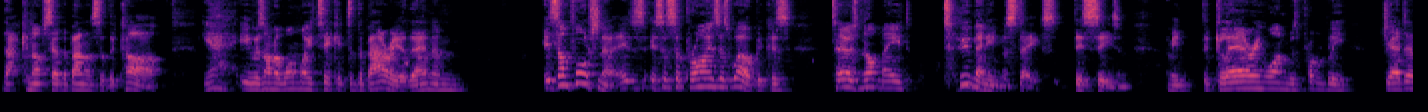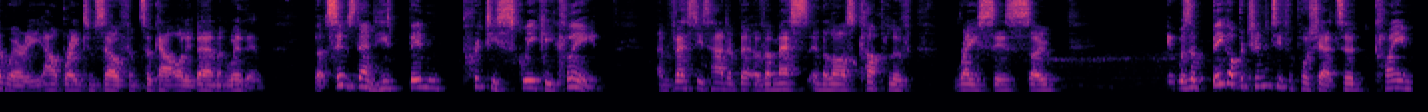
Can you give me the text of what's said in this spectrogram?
that can upset the balance of the car yeah, he was on a one way ticket to the barrier then, and it's unfortunate. It's it's a surprise as well because Théo's not made too many mistakes this season. I mean, the glaring one was probably Jeddah, where he outbraked himself and took out Ollie Bearman with him. But since then, he's been pretty squeaky clean. And Vesti's had a bit of a mess in the last couple of races. So it was a big opportunity for Pourchaire to claim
